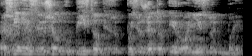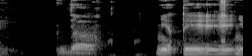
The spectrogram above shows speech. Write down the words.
Россиянин совершил убийство по сюжету «Иронии судьбы». Да. Нет, ты не,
